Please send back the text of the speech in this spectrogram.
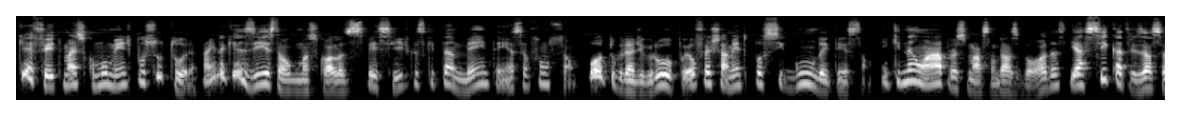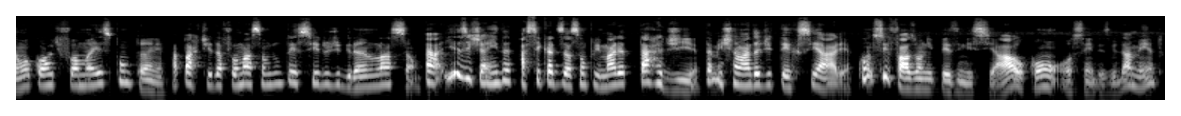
que é feito mais comumente por sutura, ainda que existam algumas colas específicas que também têm essa função. Outro grande grupo é o fechamento por segunda intenção, em que não há aproximação das bordas e a cicatrização cicatrização ocorre de forma espontânea, a partir da formação de um tecido de granulação. Ah, e existe ainda a cicatrização primária tardia, também chamada de terciária, quando se faz uma limpeza inicial, com ou sem desvidamento,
